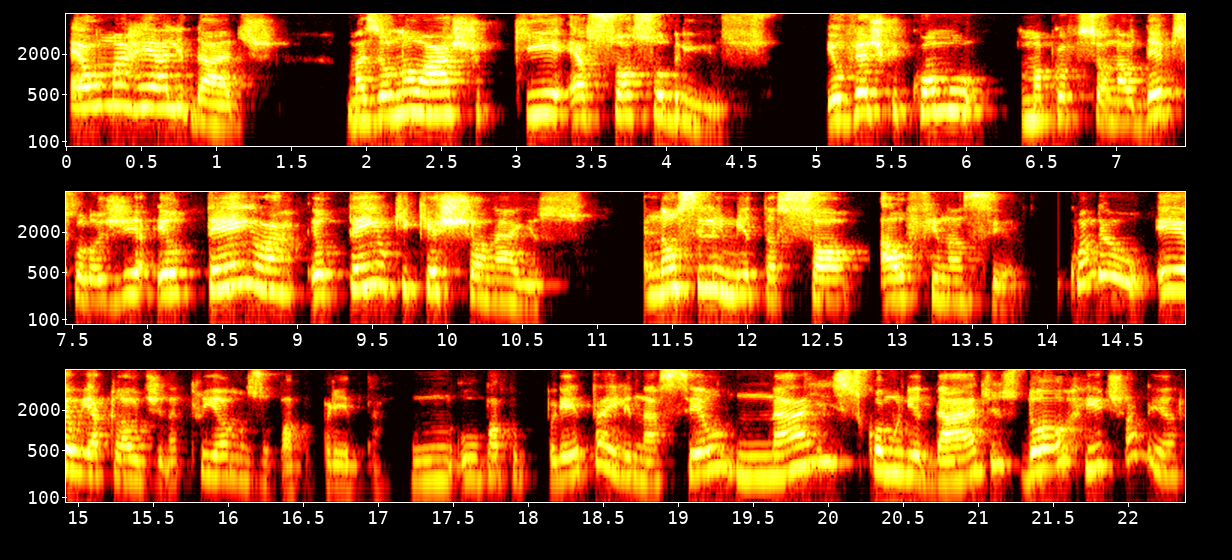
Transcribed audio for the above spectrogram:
é uma realidade. Mas eu não acho que é só sobre isso. Eu vejo que, como uma profissional de psicologia, eu tenho, eu tenho que questionar isso. Não se limita só ao financeiro. Quando eu, eu e a Claudina criamos o Papo Preta, o Papo Preta ele nasceu nas comunidades do Rio de Janeiro,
